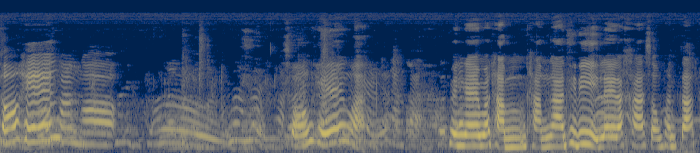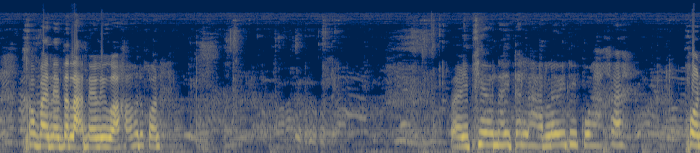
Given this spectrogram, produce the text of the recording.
สองแหง สองแหงว่ะ เป็นไงมาทำทำงานที่นี่เลยราคา2,000จัดเข้าไปในตลาดเลยดีกว่าค่ะทุกคน ไปเที่ยวในตลาดเลยดีกว่าค่ะ คน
